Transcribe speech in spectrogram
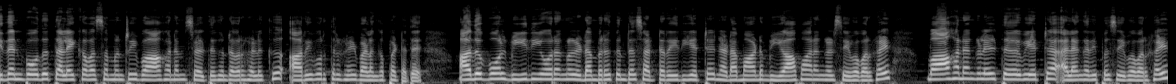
இதன்போது தலைக்கவசமின்றி வாகனம் செலுத்துகின்றவர்களுக்கு அறிவுறுத்தல்கள் வழங்கப்பட்டது. அதுபோல் வீதியோரங்கள் இடம்பெறுகின்ற சட்ட ரீதியற்ற நடமாடும் வியாபாரங்கள் செய்பவர்கள் வாகனங்களில் தேவையற்ற அலங்கரிப்பு செய்பவர்கள்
